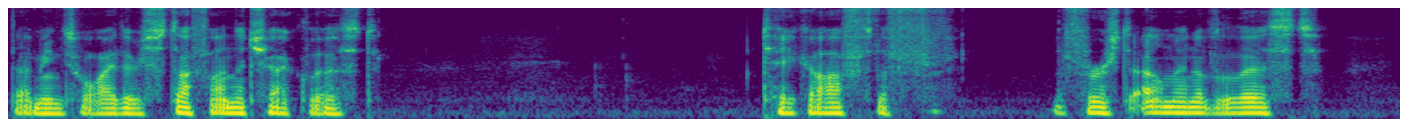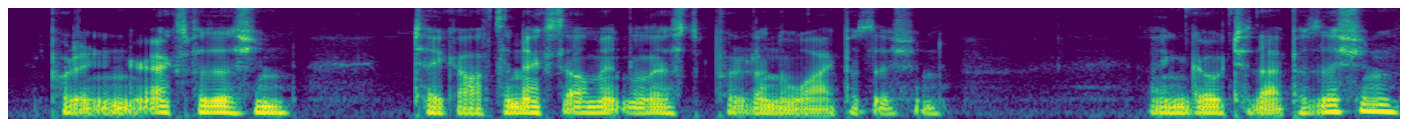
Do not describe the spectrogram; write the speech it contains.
That means why there's stuff on the checklist. Take off the, the first element of the list, put it in your X position, take off the next element in the list, put it on the Y position. And go to that position,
